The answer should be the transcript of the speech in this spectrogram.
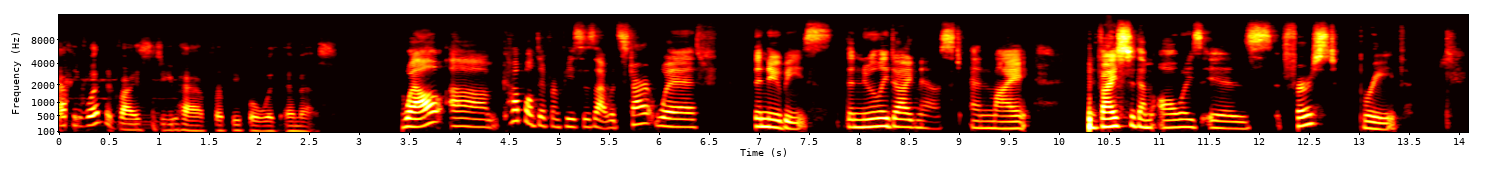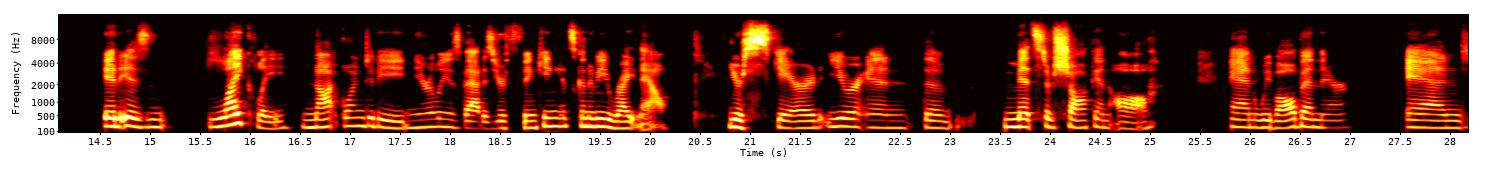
Kathy, what advice do you have for people with MS? Well, a um, couple different pieces. I would start with the newbies, the newly diagnosed. And my advice to them always is first, breathe. It is likely not going to be nearly as bad as you're thinking it's going to be right now. You're scared, you're in the midst of shock and awe. And we've all been there. And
